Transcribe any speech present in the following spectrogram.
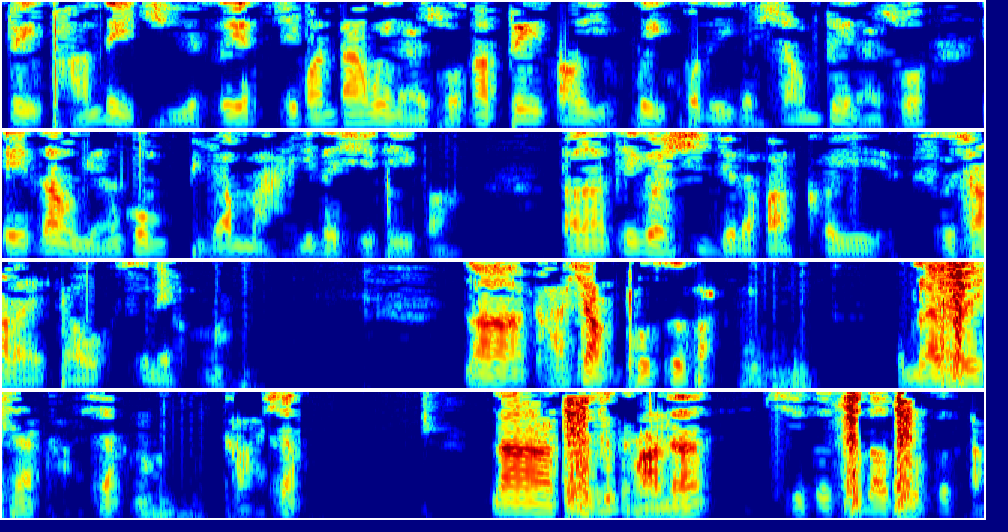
对团队、企业、事业机关单位来说，那对方也会获得一个相对来说，哎，让员工比较满意的一些地方。当然，这个细节的话，可以私下来找我私聊啊。那卡项透支法，我们来说一下卡项啊，卡项。那储值卡呢？其实说到储值卡，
